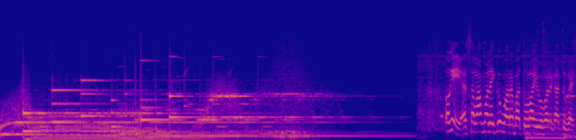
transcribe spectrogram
Oke, assalamualaikum warahmatullahi wabarakatuh guys.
